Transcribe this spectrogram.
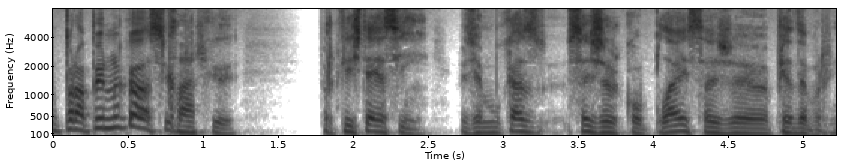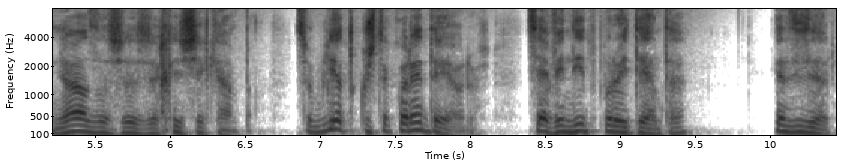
o próprio negócio. Claro. Porque, porque isto é assim. Por exemplo, o caso, seja Coldplay, seja Pedra Brunhosa, seja Richard Campbell. Se o bilhete custa 40 euros, se é vendido por 80, quer dizer,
